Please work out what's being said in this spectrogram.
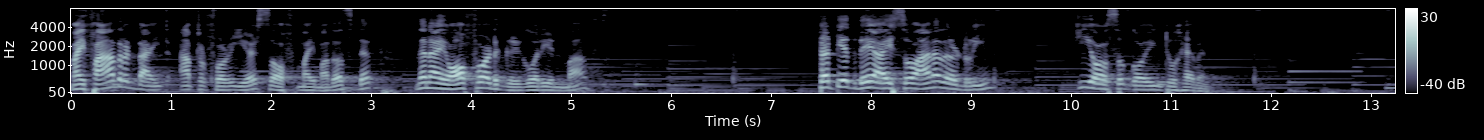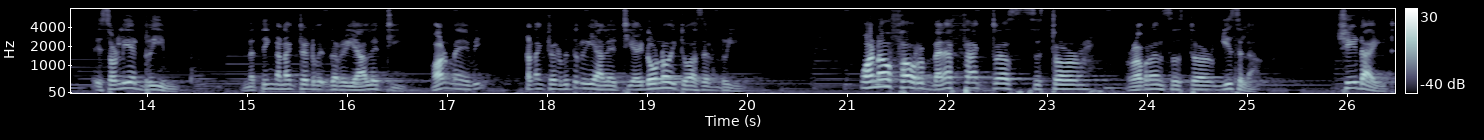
My father died after four years of my mother's death. Then I offered Gregorian Mass. 30th day, I saw another dream. He also going to heaven. It's only a dream, nothing connected with the reality, or maybe connected with the reality. I don't know, it was a dream. One of our benefactors, Sister, Reverend Sister Gisela, she died.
